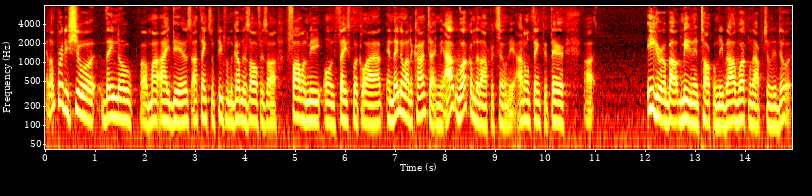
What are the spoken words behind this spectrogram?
And I'm pretty sure they know uh, my ideas. I think some people from the governor's office are following me on Facebook Live, and they know how to contact me. I would welcome that opportunity. I don't think that they're uh, eager about meeting and talking with me, but I welcome the opportunity to do it.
